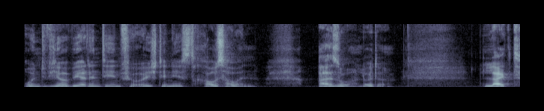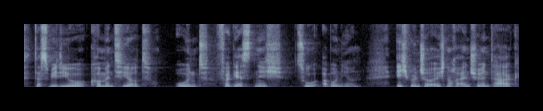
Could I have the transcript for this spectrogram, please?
und wir werden den für euch demnächst raushauen. Also Leute, liked das Video, kommentiert und vergesst nicht zu abonnieren. Ich wünsche euch noch einen schönen Tag.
